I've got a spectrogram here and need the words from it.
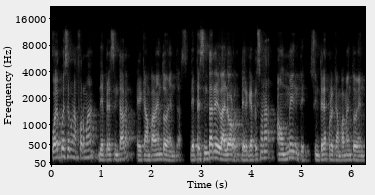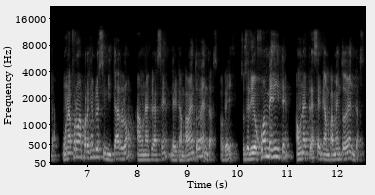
¿cuál puede ser una forma de presentar el campamento de ventas? De presentar el valor, de que la persona aumente su interés por el campamento de venta. Una forma, por ejemplo, es invitarlo a una clase del campamento de ventas, ¿ok? Entonces le digo, Juan, venite a una clase del campamento de ventas,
